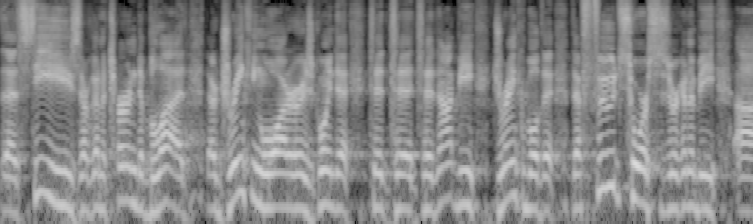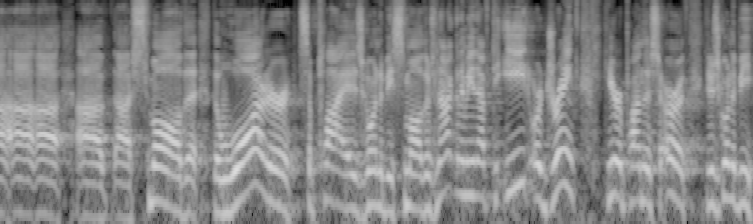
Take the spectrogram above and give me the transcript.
the, seas are going to turn to blood. Their drinking water is going to, to, to, to not be drinkable. The, the food sources are going to be uh, uh, uh, uh, small. The, the water supply is going to be small. There's not going to be enough to eat or drink here upon this earth. There's going to be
